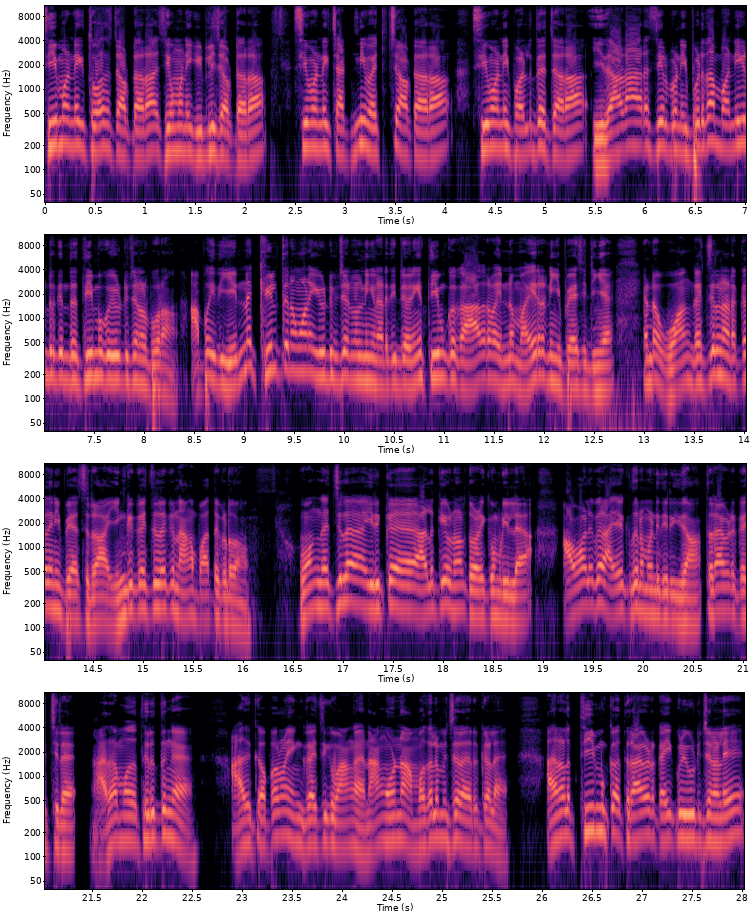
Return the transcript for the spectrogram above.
சீமான் இன்னைக்கு தோசை சாப்பிட்டாரா? சீமான் இன்னைக்கு இட்லி சாப்பிட்டாரா? சீமான் இன்னைக்கு சட்னி வச்சு சாப்பிட்டாரா? சீமான் இன்னைக்கு பழுத்து வச்சாரா இதாடா அரசியல் பண்ணி இப்படி தான் பண்ணிக்கிட்டு இருக்கு இந்த திமுக யூடியூப் சேனல் போகிறான் அப்போ இது என்ன கீழ்த்தனமான யூடியூப் சேனல் நீங்கள் நடத்திட்டு வரீங்க? திமுக ஆதரவாக என்ன மயிரை நீங்கள் பேசிட்டீங்க? ஏன்டா உன் கட்சியில் நடக்கிறத நீ பேசுடா. எங்கள் கட்சியில் இருக்க நாங்கள் பார்த்துக்கிடுவோம் உன் கட்சியில் இருக்க அழுக்கே உன்னால் துடைக்க முடியல. அவ்வளோ பேர் அயோக்கியத்தனம் பண்ணி தெரியுதான் திராவிட கட்சியில். அதான் முதல் திருத்துங்க. அதுக்கப்புறமா எங்கள் கட்சிக்கு வாங்க. நாங்கள் ஒன்றும் முதலமைச்சராக இருக்கலை. அதனால் திமுக திராவிட கைக்குழி யூடியூப்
